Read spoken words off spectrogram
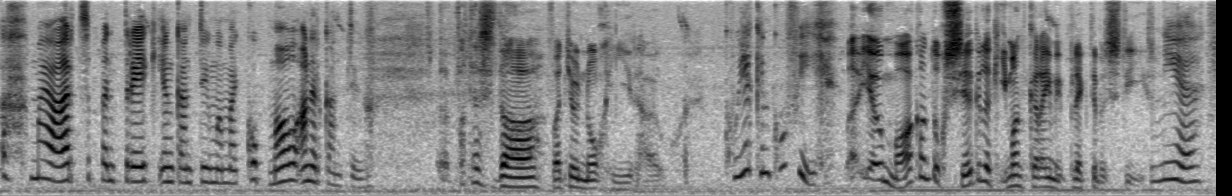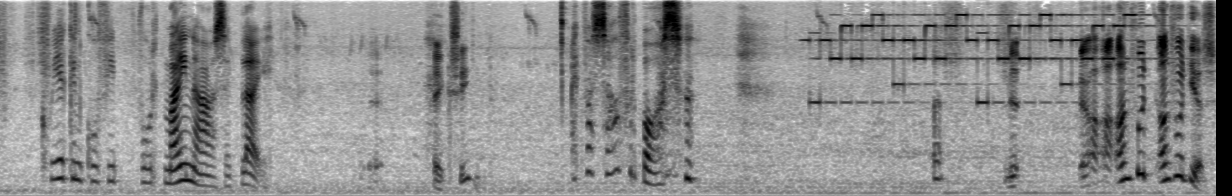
Ag, my hart se punt trek een kant toe, maar my kop maal ander kant toe. Uh, wat is daar wat jou nog hier hou? Kweek en koffie. Maar jou ma kan tog sekerlik iemand kry om die plek te bestuur. Nee, kweek en koffie word myne as hy bly. Ek sien. Ek was self verbaas. Ja, antwoord antwoord eers.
